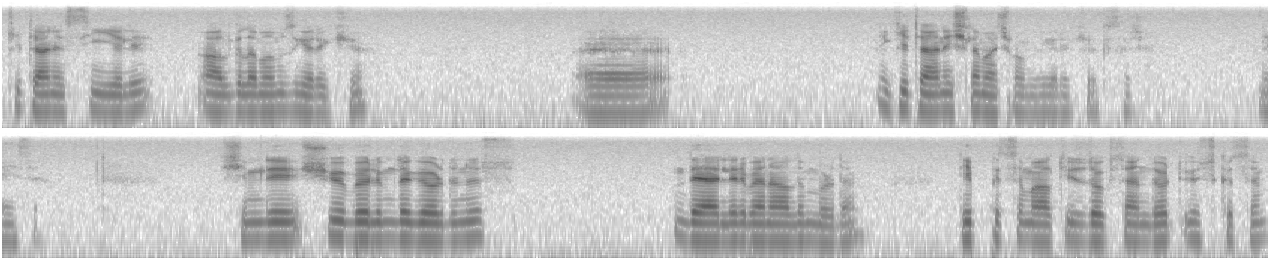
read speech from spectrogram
İki tane sinyali algılamamız gerekiyor. Ee, iki tane işlem açmamız gerekiyor kısaca. Neyse. Şimdi şu bölümde gördüğünüz değerleri ben aldım buradan. Dip kısım 694, üst kısım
